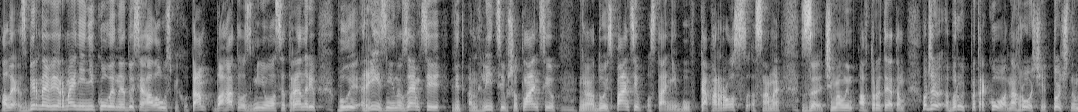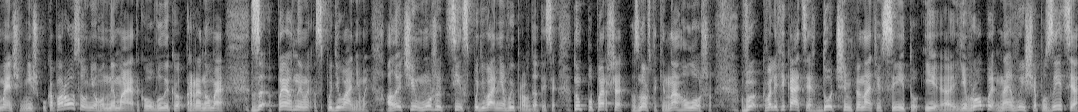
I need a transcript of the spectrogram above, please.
Але збірна Вірменії ніколи не досягала успіху. Там багато змінювалося тренерів. Були різні іноземці від англійців, шотландців е, до іспанців. Останній був Капарос, саме з чималим авторитетом. Отже, беруть Петракова на гроші точно менше ніж у Капароса. У нього немає такого великого реноме з певними сподіваннями. Але чи можуть ці сподівання виправдатися? Ну, по-перше, знову ж таки наголошу в кваліфікаціях до чемпіонатів світу і е, Європи найвища позиція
